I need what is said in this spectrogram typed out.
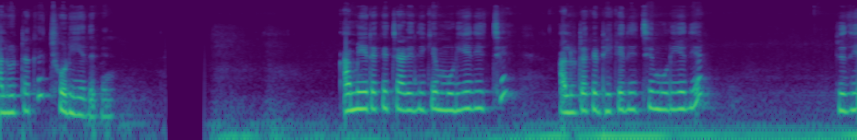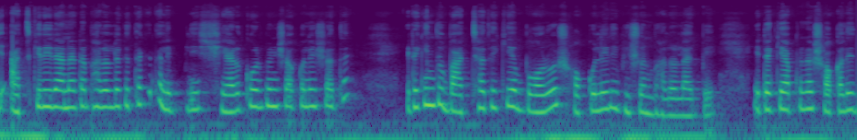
আলুটাকে ছড়িয়ে দেবেন। আমি এটাকে চারিদিকে মুড়িয়ে দিচ্ছি। আলুটাকে ঢেকে দিচ্ছি মুড়িয়ে দিয়ে। যদি আজকের এই রান্নাটা ভালো লেগে থাকে, তাহলে প্লিজ শেয়ার করবেন সকলের সাথে। এটা কিন্তু বাচ্চা থেকে বড় সকলেরই ভীষণ ভালো লাগবে। এটাকে আপনারা সকালের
